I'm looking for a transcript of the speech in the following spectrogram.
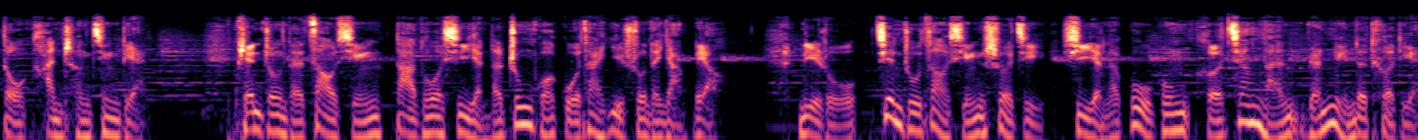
都堪称经典。片中的造型大多吸引了中国古代艺术的养料。例如，建筑造型设计吸引了故宫和江南园林的特点；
